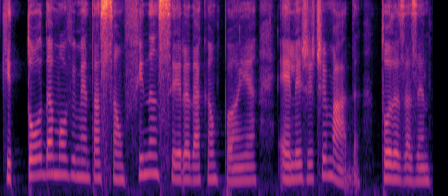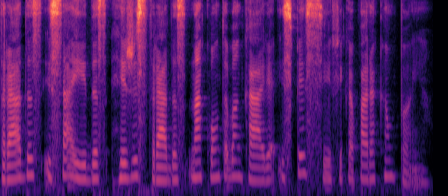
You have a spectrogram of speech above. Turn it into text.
que toda a movimentação financeira da campanha é legitimada, todas as entradas e saídas registradas na conta bancária específica para a campanha.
